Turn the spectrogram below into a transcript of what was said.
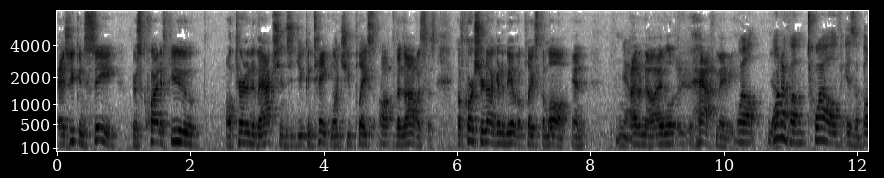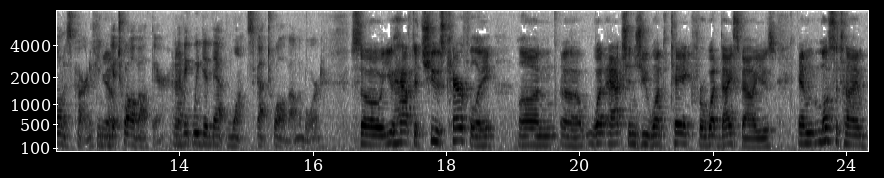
as you can see, there's quite a few alternative actions that you can take once you place the novices. Of course, you're not going to be able to place them all, and no. I don't know, I, half maybe. Well, yeah. one of them, 12, is a bonus card if you can yeah. get 12 out there. And yeah. I think we did that once, got 12 on the board. So you have to choose carefully on uh, what actions you want to take for what dice values. And most of the time,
